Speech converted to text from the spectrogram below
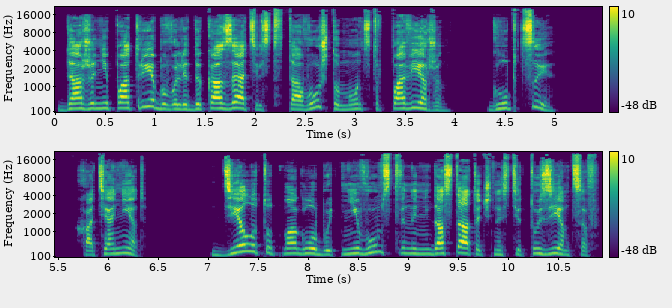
даже не потребовали доказательств того, что монстр повержен. Глупцы. Хотя нет. Дело тут могло быть не в умственной недостаточности туземцев.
